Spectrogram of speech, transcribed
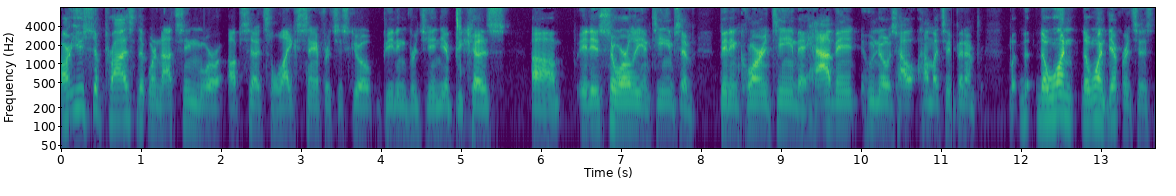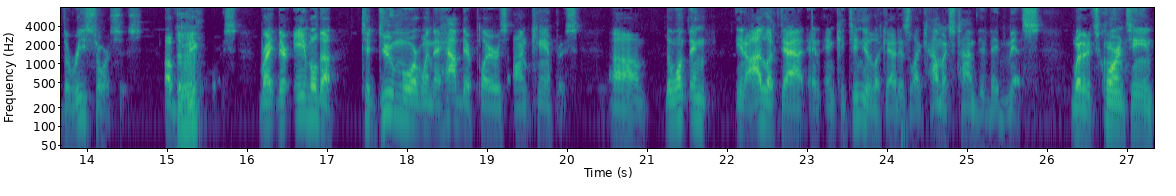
aren't you surprised that we're not seeing more upsets like San Francisco beating Virginia because um, it is so early and teams have been in quarantine. They haven't. Who knows how how much they've been on. But the, the one the one difference is the resources of the mm-hmm. big boys. Right, they're able to to do more when they have their players on campus. Um, the one thing you know, I looked at and, and continue to look at is like how much time did they miss? Whether it's quarantine,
